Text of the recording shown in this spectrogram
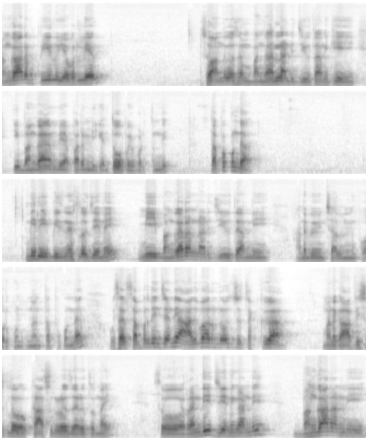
బంగారం ప్రియులు ఎవరు లేరు. సో అందుకోసం బంగారం లాంటి జీవితానికి ఈ బంగారం వ్యాపారం మీకు ఎంతో ఉపయోగపడుతుంది. తప్పకుండా మీరు ఈ బిజినెస్లో జాయిన్ అయ్యి మీ బంగారం లాంటి జీవితాన్ని అనుభవించాలని కోరుకుంటున్నాను. తప్పకుండా ఒకసారి సంప్రదించండి. ఆదివారం రోజు చక్కగా మనకు ఆఫీసులో క్లాసులు కూడా జరుగుతున్నాయి. సో రండి జాయిన్ బంగారాన్ని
